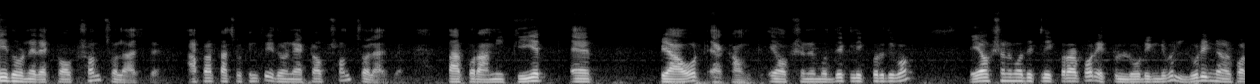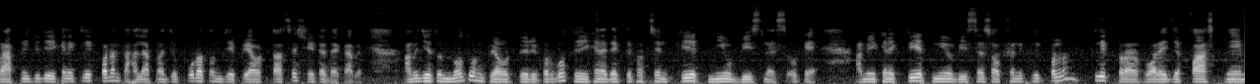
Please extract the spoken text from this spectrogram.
এই ধরনের একটা অপশন চলে আসবে। আপনার কাছেও কিন্তু এই ধরনের একটা অপশন চলে আসবে। তারপর আমি create app pay out account এই অপশনের মধ্যে ক্লিক করে দিব। এই অপশনের মধ্যে ক্লিক করার পর একটু লোডিং নেবে লোডিং নেওয়ার পর আপনি যদি এখানে ক্লিক করেন, তাহলে আপনার যে পুরাতন যে পে আউটটা আছে, সেটা দেখাবে। আমি যেহেতু নতুন পে আউট তৈরি করব, তো এখানে দেখতে পাচ্ছেন ক্রিয়েট নিউ বিজনেস ওকে আমি এখানে ক্রিয়েট নিউ বিজনেস অপশনে ক্লিক করলাম। ক্লিক করার পর এই যে first name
